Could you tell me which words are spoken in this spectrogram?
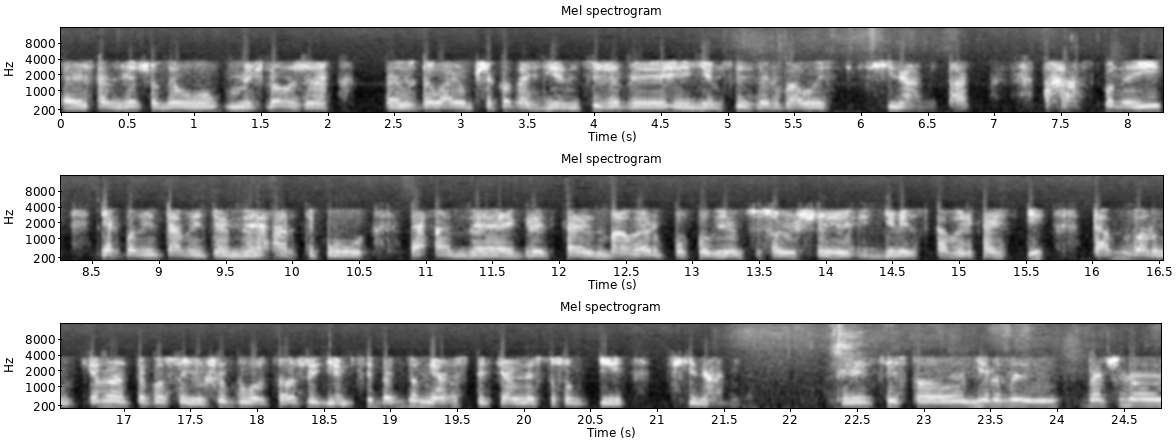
e, Stany Zjednoczone myślą, że e, zdołają przekonać Niemcy, żeby Niemcy zerwały z Chinami, tak? A z kolei, jak pamiętamy ten e, artykuł e, Annegret Kramp-Bauer powołujący sojusz e, niemiecko-amerykański, tam warunkiem tego sojuszu było to, że Niemcy będą miały specjalne stosunki z Chinami. Więc jest to znaczy no,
